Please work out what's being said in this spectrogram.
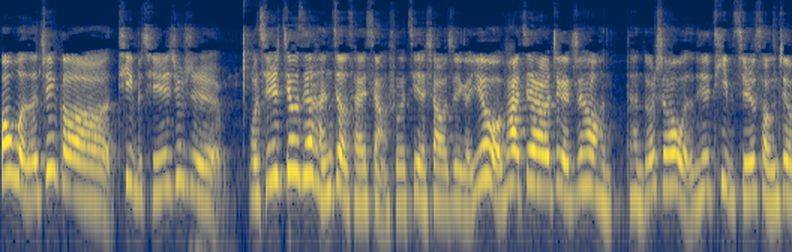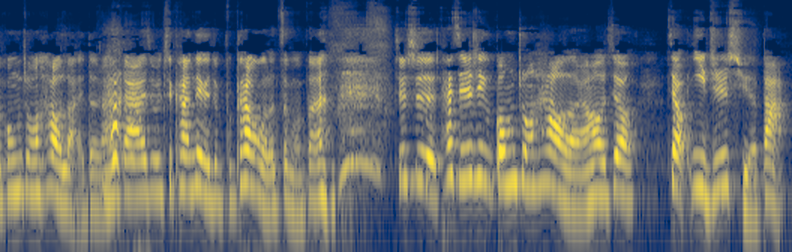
哦，我的这个 tip 其实就是。我其实纠结很久才想说介绍这个，因为我怕介绍这个之后，很很多时候我的这些 tip 其实从这个公众号来的，然后大家就去看那个就不看我了，怎么办？就是它其实是一个公众号了，然后叫叫一只学霸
